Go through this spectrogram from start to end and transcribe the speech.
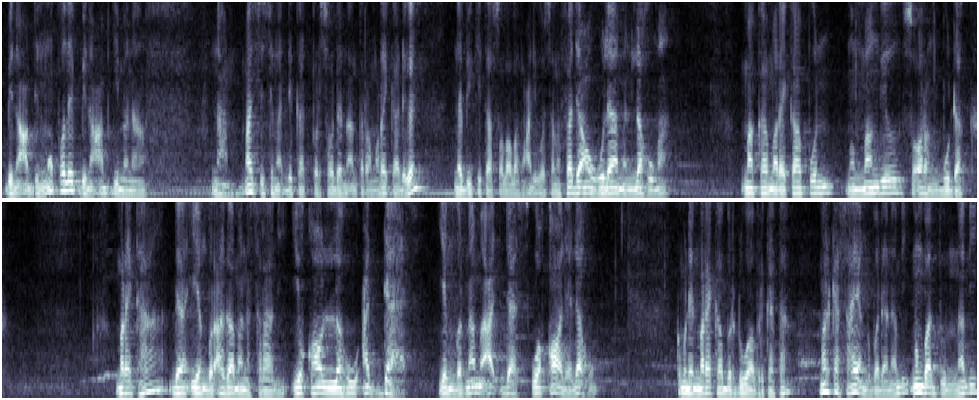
bin Abdul Muttalib bin Abdi Manaf. Nah, masih sangat dekat persaudaraan antara mereka dengan Nabi kita sallallahu alaihi wasallam. Fada'u ghulaman lahuma. Maka mereka pun memanggil seorang budak mereka yang beragama Nasrani yuqal lahu Addas yang bernama Addas wa qala lahu Kemudian mereka berdua berkata, mereka sayang kepada Nabi, membantu Nabi,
